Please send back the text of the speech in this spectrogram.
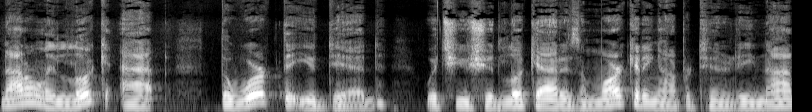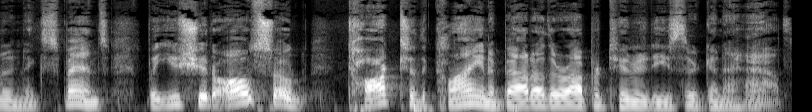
not only look at the work that you did, which you should look at as a marketing opportunity, not an expense, but you should also talk to the client about other opportunities they're going to have.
